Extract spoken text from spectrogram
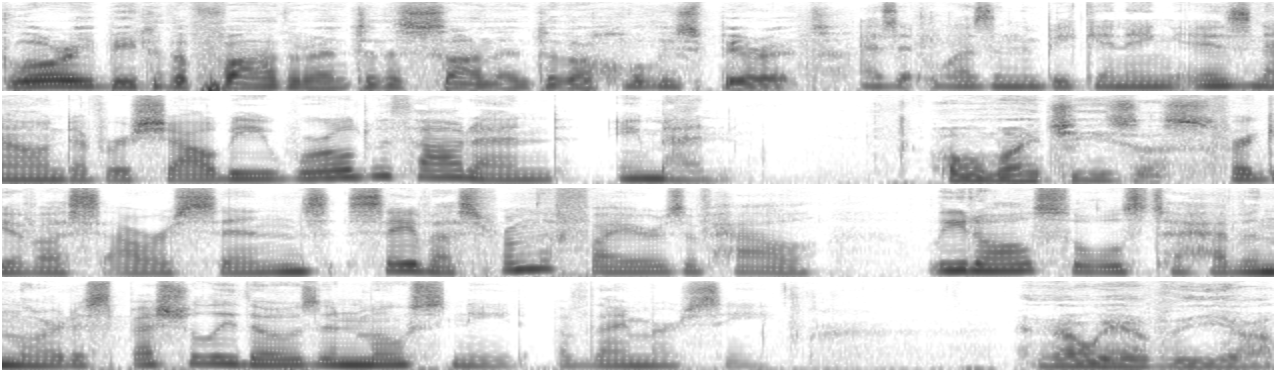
Glory be to the Father, and to the Son, and to the Holy Spirit. As it was in the beginning, is now, and ever shall be, world without end. Amen. O my Jesus, Forgive us our sins, save us from the fires of hell. Lead all souls to heaven, Lord, especially those in most need of thy mercy. and now we have the uh,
